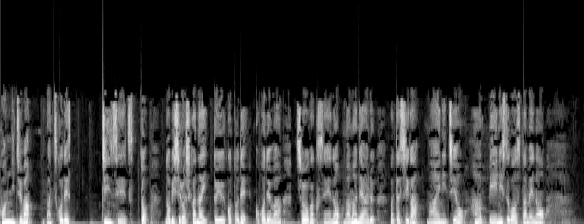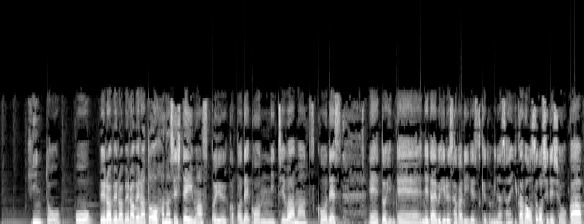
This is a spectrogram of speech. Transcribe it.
こんにちは、マツコです。人生ずっと伸びしろしかないということで、ここでは小学生のママである私が毎日をハッピーに過ごすためのヒントをベラベラベラベラとお話ししています。ということで、こんにちは、マツコです。えっ、と、えーね、だいぶ昼下がりですけど、皆さんいかがお過ごしでしょうか？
